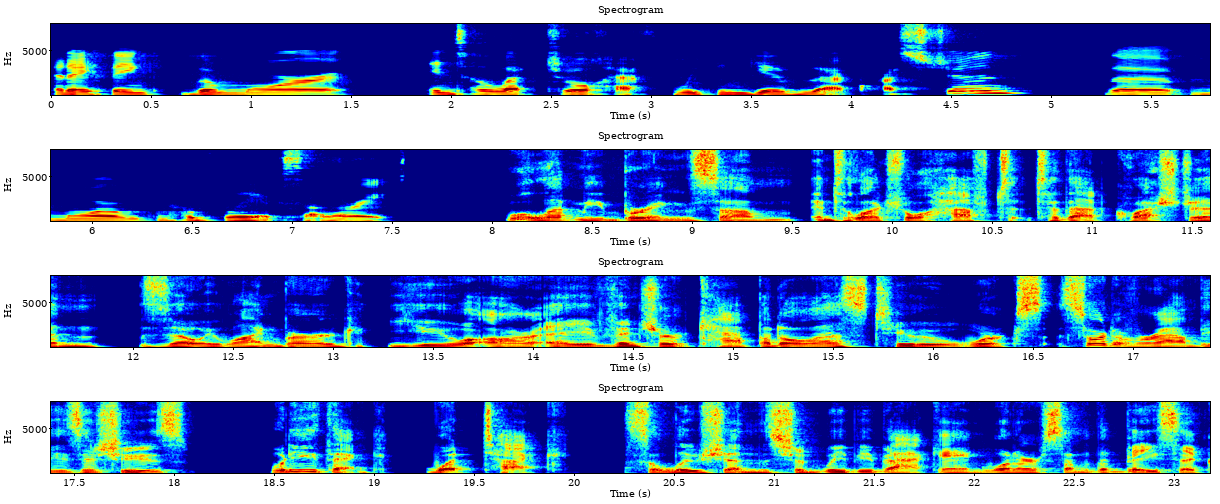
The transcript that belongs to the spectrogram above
And I think the more intellectual heft we can give that question, the more we can hopefully accelerate well, let me bring some intellectual heft to that question. Zoe Weinberg, you are a venture capitalist who works sort of around these issues. What do you think? What tech solutions should we be backing? What are some of the basic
